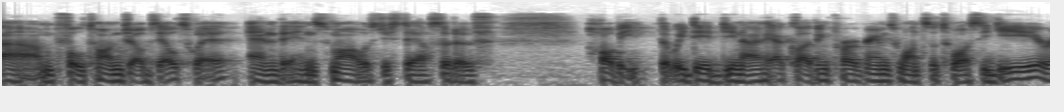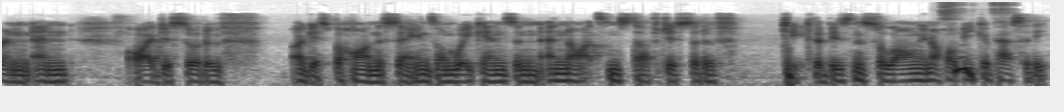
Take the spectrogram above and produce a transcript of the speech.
um, full time jobs elsewhere, and then Smile was just our sort of hobby that we did, you know, our clothing programs once or twice a year. And, and I just sort of, I guess, behind the scenes on weekends and, and nights and stuff, just sort of ticked the business along in a hobby capacity.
